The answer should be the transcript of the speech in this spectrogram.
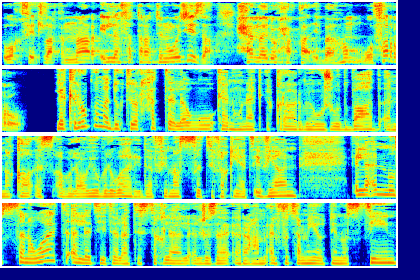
وقف إطلاق النار إلا فترة وجيزة. حملوا حقائبهم وفروا. لكن ربما دكتور حتى لو كان هناك إقرار بوجود بعض النقائص أو العيوب الواردة في نص اتفاقية إفيان إلا أن السنوات التي تلت استقلال الجزائر عام 1962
